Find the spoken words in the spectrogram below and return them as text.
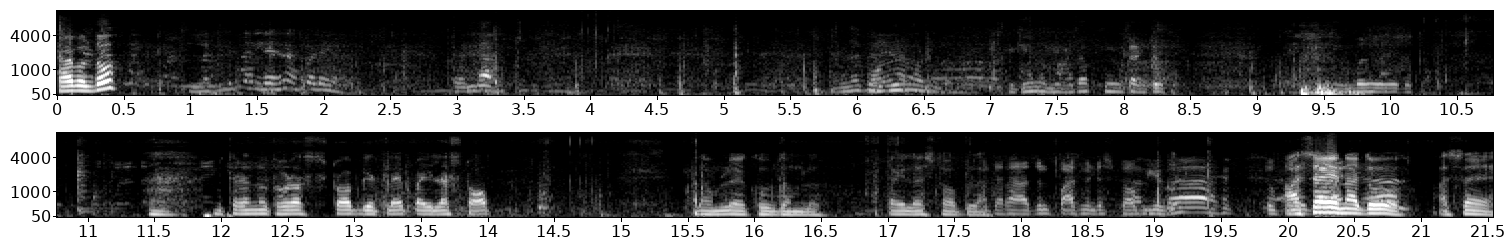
काय बोलतो माझा फोन काय तो नंबर नाही तो. मित्रांनो थोडा स्टॉप घेतलाय पहिला स्टॉप जमलोय खूप जमलो. पहिला स्टॉपला जरा अजून पाच मिनिटं स्टॉप तो परत असा आहे ना तो असा आहे.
